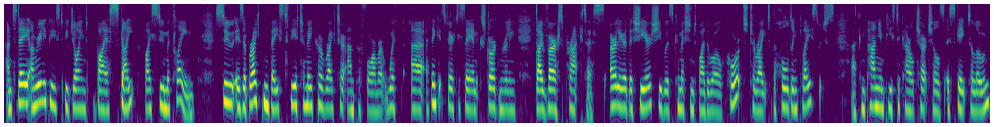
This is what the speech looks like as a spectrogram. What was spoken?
And today I'm really pleased to be joined via Skype by Sue MacLaine. Sue is a Brighton based theatre maker, writer, and performer with, uh, I think it's fair to say, an extraordinarily diverse practice. Earlier this year, she was commissioned by the Royal Court to write The Holding Place, which is a companion piece to Caryl Churchill's Escaped Alone.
